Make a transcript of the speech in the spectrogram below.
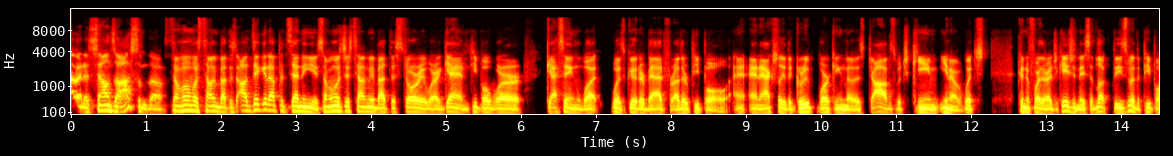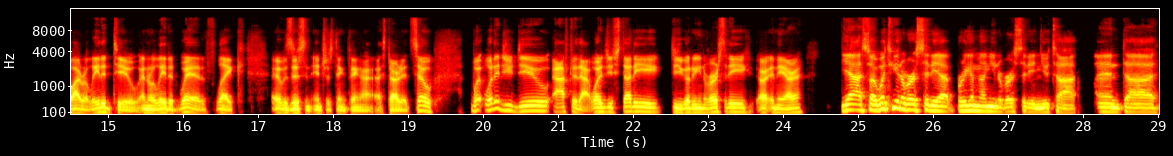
haven't. It sounds awesome though. Someone was telling me about this. I'll dig it up and sending you. Someone was just telling me about this story where again, people were guessing what was good or bad for other people and, and, actually the group working those jobs which came you know which couldn't afford their education they said look these were the people i related to and related with like it was just an interesting thing i, I started. So what, what did you do after that? What did you study? Did you go to university uh, in the area? Yeah so i went to university at brigham young university in utah and uh,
